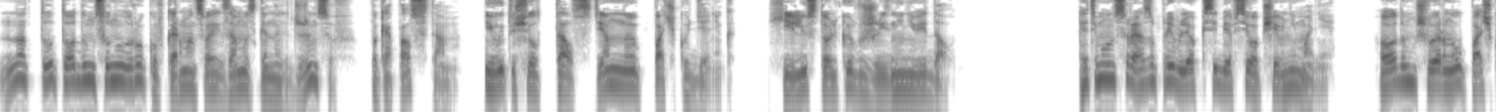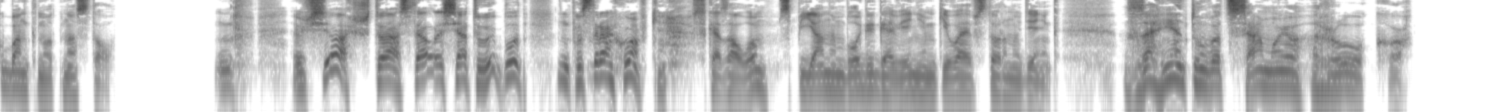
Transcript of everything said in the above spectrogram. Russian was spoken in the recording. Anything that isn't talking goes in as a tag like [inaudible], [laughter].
Но тут Одум сунул руку в карман своих замызганных джинсов, покопался там и вытащил толстенную пачку денег. Хилли столько в жизни не видал. Этим он сразу привлек к себе всеобщее внимание. Одум швырнул пачку банкнот на стол. «Все, что осталось от выплат по страховке», — сказал он, с пьяным благоговением кивая в сторону денег. «За эту вот самую руку.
